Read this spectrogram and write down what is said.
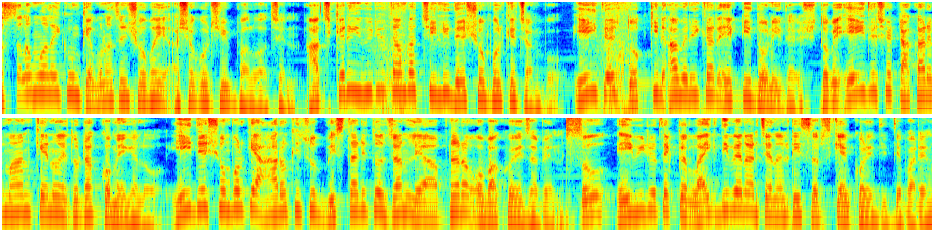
আসসালামু আলাইকুম, কেমন আছেন সবাই? আশা করছি ভালো আছেন। আজকের এই ভিডিওতে আমরা চিলি দেশ সম্পর্কে জানব। এই দেশ দক্ষিণ আমেরিকার একটি ধনী দেশ। তবে এই দেশের টাকার মান কেন এতটা কমে গেল? এই দেশ সম্পর্কে আরও কিছু বিস্তারিত জানলে আপনারা অবাক হয়ে যাবেন। সো এই ভিডিওতে একটা লাইক দিবেন আর চ্যানেলটি সাবস্ক্রাইব করে দিতে পারেন।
